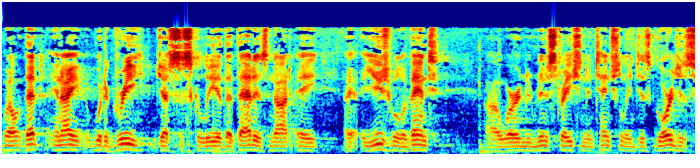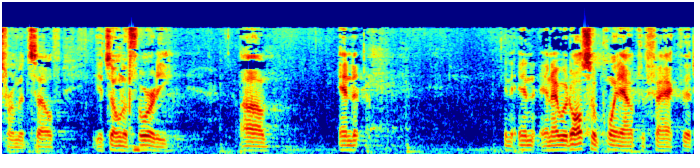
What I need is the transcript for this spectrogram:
Well, that, and I would agree, Justice Scalia, that that is not a, a, a usual event uh, where an administration intentionally disgorges from itself its own authority. Uh, and, and, and, I would also point out the fact that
